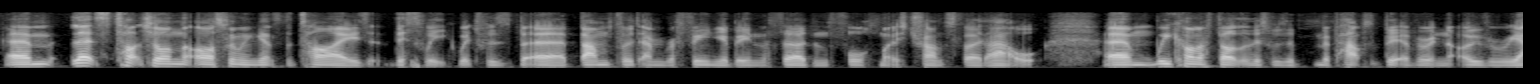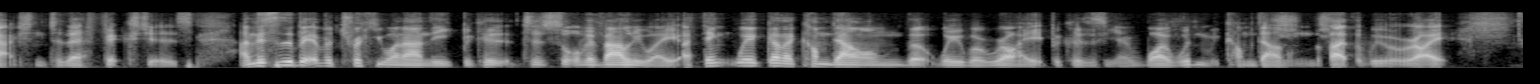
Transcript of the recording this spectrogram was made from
Um, let's touch on our swimming against the tide this week, which was uh, Bamford and Raphinha being the third and fourth most transferred out. Um, we kind of felt that this was a, perhaps a bit of an overreaction to their fixtures, and this is a bit of a tricky one, Andy, because to sort of evaluate. I think we're going to come down that we were right because you know why wouldn't we come down on the fact that we were right.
